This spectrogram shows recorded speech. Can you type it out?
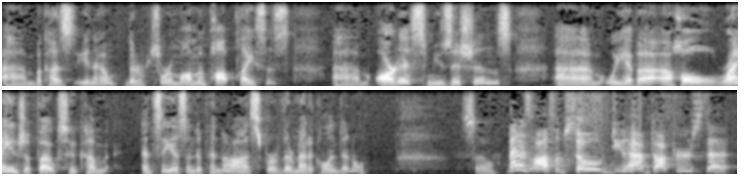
um, because, you know, they're sort of mom and pop places. Um, artists, musicians. Um, we have a, a whole range of folks who come and see us and depend on us for their medical and dental. So That is awesome. So, do you have doctors that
